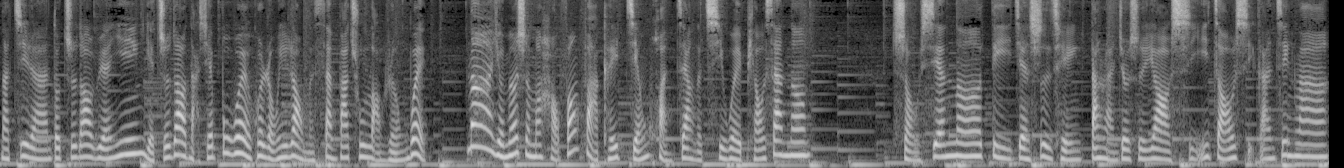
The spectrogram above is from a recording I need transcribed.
那既然都知道原因，也知道哪些部位会容易让我们散发出老人味，那有没有什么好方法可以减缓这样的气味飘散呢？首先呢，第一件事情当然就是要洗澡洗干净啦。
